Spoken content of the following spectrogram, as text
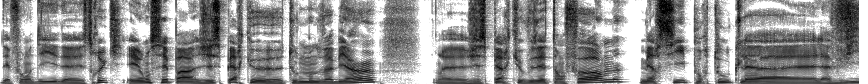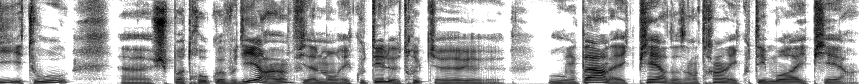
Des fois on dit des trucs et on sait pas. J'espère que tout le monde va bien. Euh, J'espère que vous êtes en forme. Merci pour toute la, vie et tout. Euh, je sais pas trop quoi vous dire, hein, finalement. Écoutez le truc euh, où on parle avec Pierre dans un train. Écoutez moi et Pierre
